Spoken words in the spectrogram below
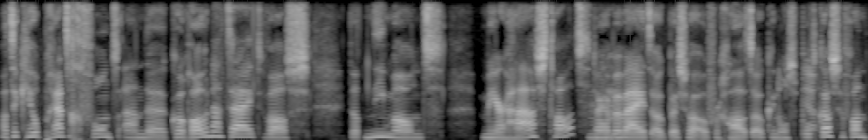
Wat ik heel prettig vond aan de coronatijd was dat niemand meer haast had. Daar Mhm. hebben wij het ook best wel over gehad, ook in onze podcast. Van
